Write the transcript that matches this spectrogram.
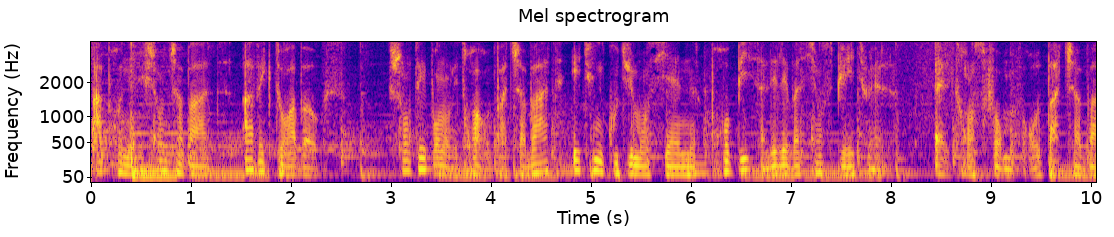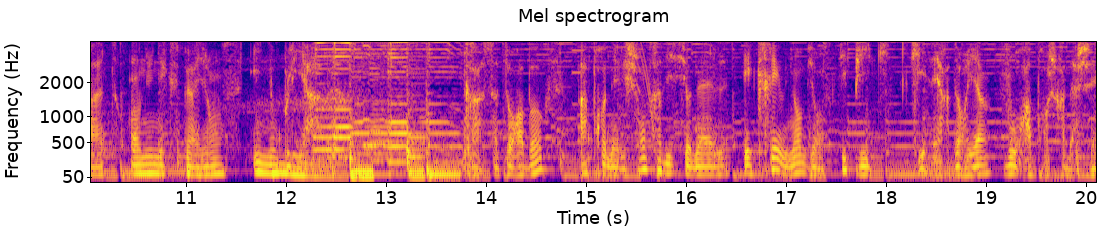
Apprenez les chants de Shabbat avec Box. Chanter pendant les trois repas de Shabbat est une coutume ancienne propice à l'élévation spirituelle. Elle transforme vos repas de Shabbat en une expérience inoubliable. Grâce à Box, apprenez les chants traditionnels et créez une ambiance typique qui, l'air de rien, vous rapprochera d'Hachem.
